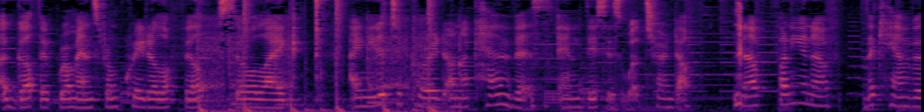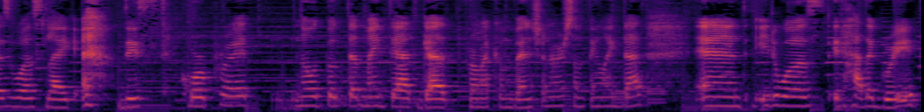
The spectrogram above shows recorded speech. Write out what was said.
a gothic romance from Cradle of Filth. So like I needed to put it on a canvas and this is what turned out. Now funny enough the canvas was like this corporate notebook that my dad got from a convention or something like that and it was it had a grid.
